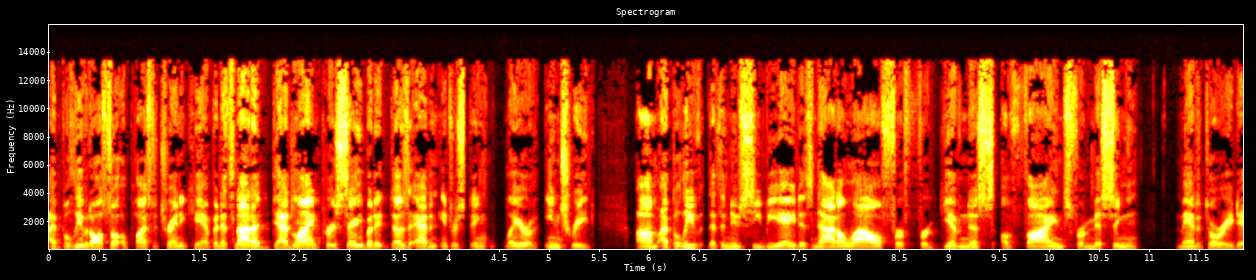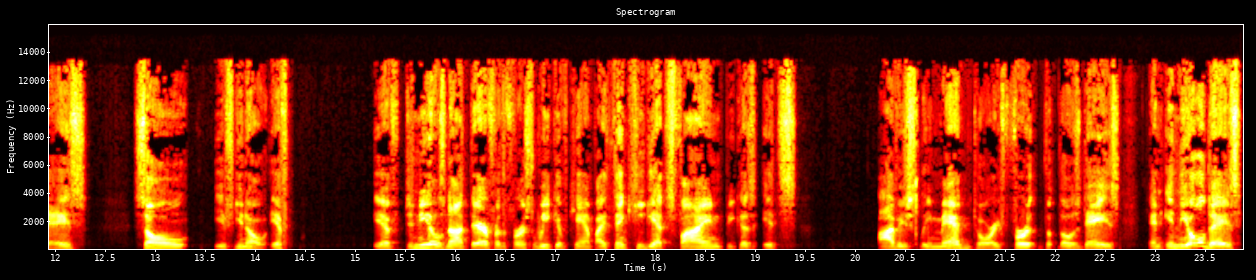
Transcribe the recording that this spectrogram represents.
I believe it also applies to training camp, and it's not a deadline per se, but it does add an interesting layer of intrigue. Um, I believe that the new CBA does not allow for forgiveness of fines for missing mandatory days. So if you know if if Danielle's not there for the first week of camp, I think he gets fined because it's obviously mandatory for th- those days. And in the old days,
